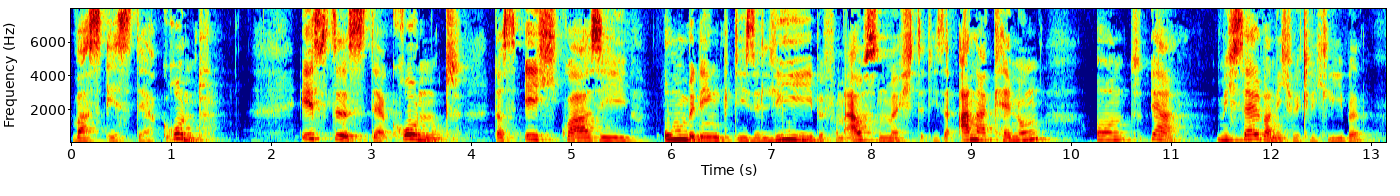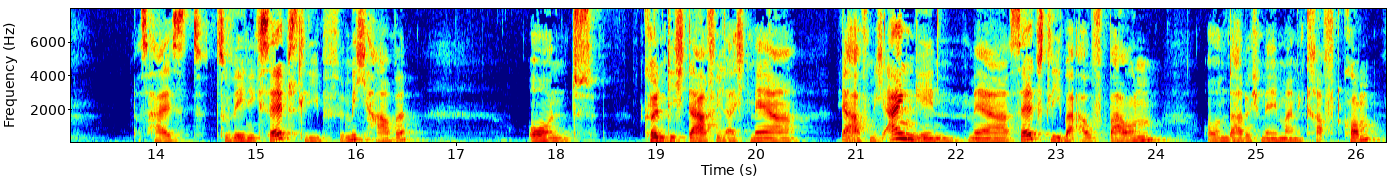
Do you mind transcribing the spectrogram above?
Was ist der Grund? Ist es der Grund, dass ich quasi unbedingt diese Liebe von außen möchte, diese Anerkennung und ja, mich selber nicht wirklich liebe? Das heißt, zu wenig Selbstliebe für mich habe und könnte ich da vielleicht mehr ja, auf mich eingehen, mehr Selbstliebe aufbauen und dadurch mehr in meine Kraft kommen?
